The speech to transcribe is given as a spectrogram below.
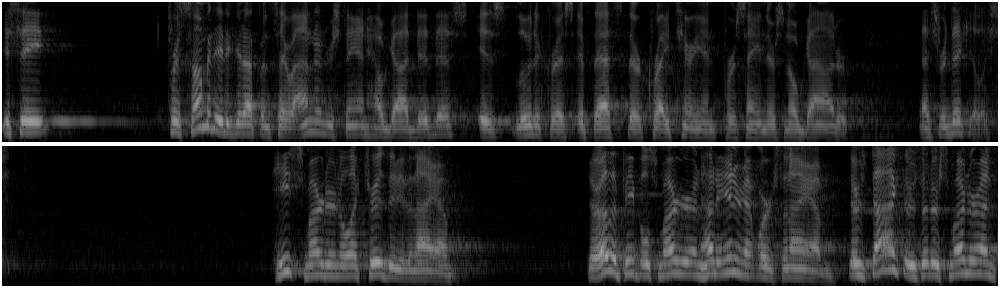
You see, for somebody to get up and say, Well, I don't understand how God did this, is ludicrous if that's their criterion for saying there's no God, or that's ridiculous. He's smarter in electricity than I am. There are other people smarter on how the internet works than I am. There's doctors that are smarter on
